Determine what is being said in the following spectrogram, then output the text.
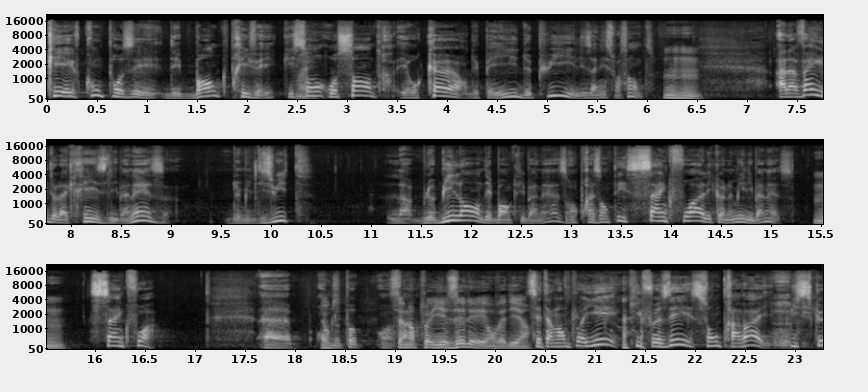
qui est composé des banques privées qui sont au centre et au cœur du pays depuis les années 60. Mhm. À la veille de la crise libanaise, 2018, le bilan des banques libanaises représentait cinq fois l'économie libanaise. Mhm. Cinq fois. Euh, c'est un employé zélé, on va dire. C'est un employé qui faisait son travail, puisque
